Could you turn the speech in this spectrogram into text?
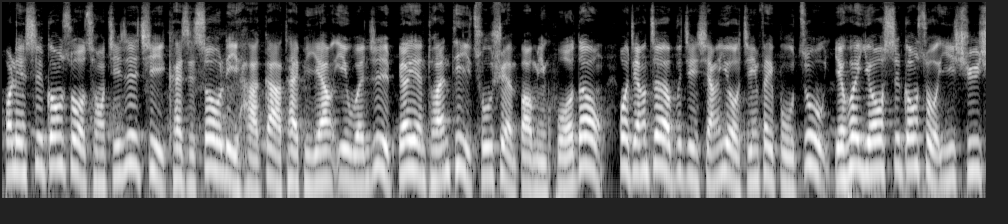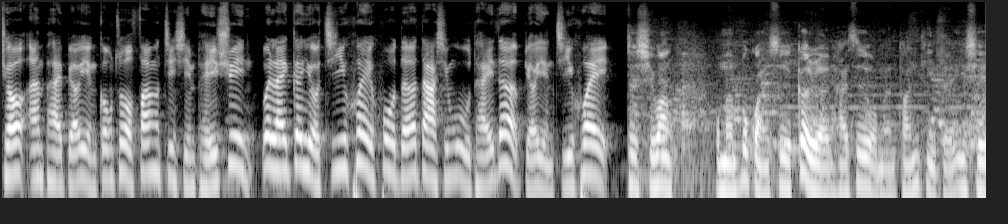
花莲市公所从即日起开始受理哈嘎太平洋艺文日表演团体初选报名活动。获奖者不仅享有经费补助，也会由市公所依需求安排表演工作坊进行培训，未来更有机会获得大型舞台的表演机会。是希望我们不管是个人还是我们团体的一些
